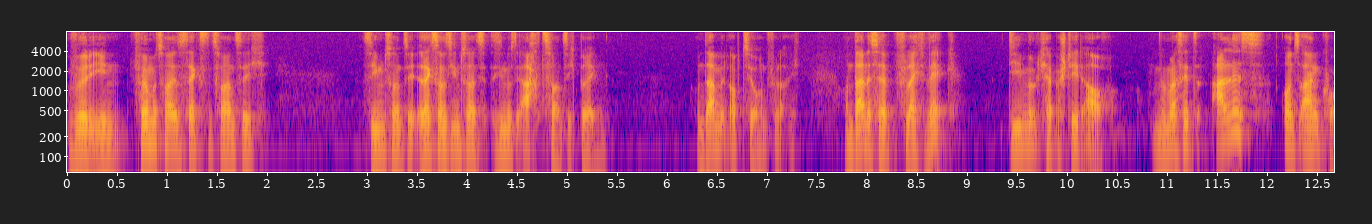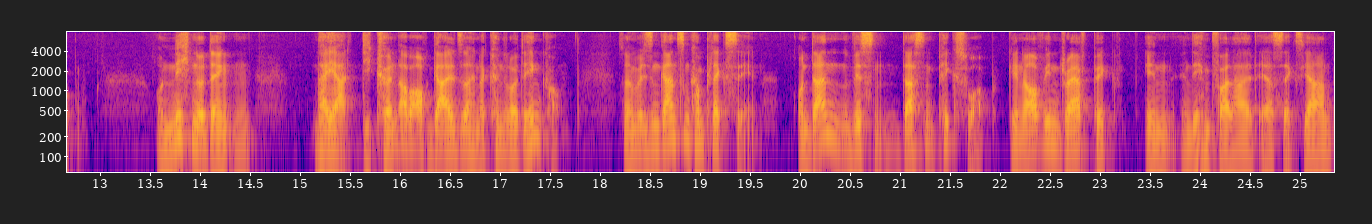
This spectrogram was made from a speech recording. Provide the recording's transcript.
würde ihn 25, 26, 27, 26, 27, 27, 28 bringen. Und damit Option vielleicht. Und dann ist er vielleicht weg. Die Möglichkeit besteht auch. Und wenn wir das jetzt alles uns angucken und nicht nur denken, naja, die können aber auch geil sein, da können die Leute hinkommen, sondern wir diesen ganzen Komplex sehen, und dann wissen, dass ein Pick-Swap, genau wie ein Draft-Pick in, in dem Fall halt erst sechs Jahren,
